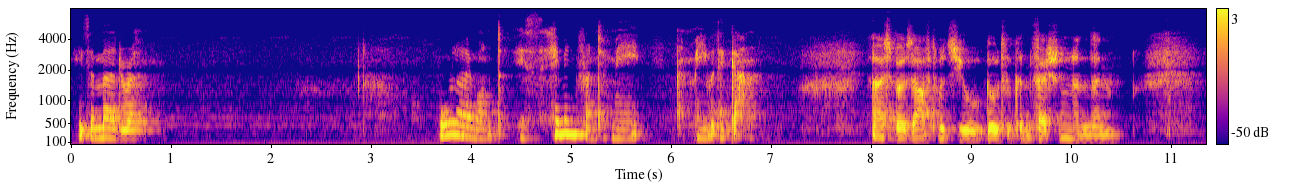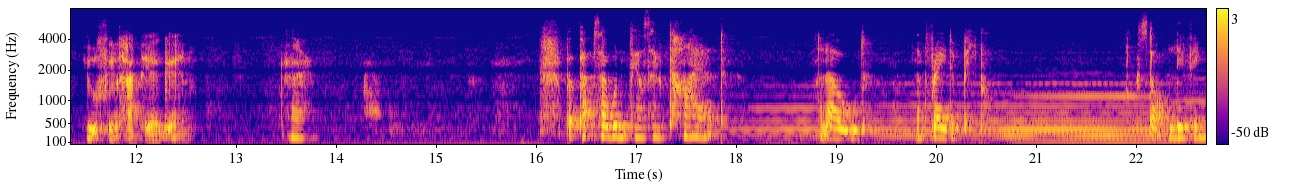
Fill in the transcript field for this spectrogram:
He's a murderer. All I want is him in front of me and me with a gun. I suppose afterwards you'll go to confession and then you'll feel happy again. No. But perhaps I wouldn't feel so tired and old and afraid of people. Start living.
